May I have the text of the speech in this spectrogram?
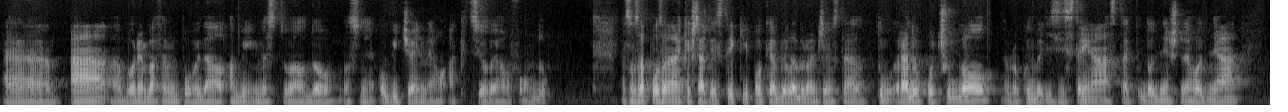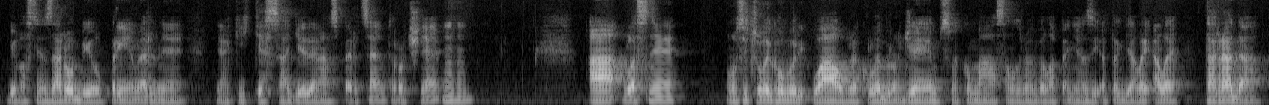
Ehm, a Warren Buffett mu povedal, aby investoval do vlastne obyčajného akciového fondu. Ja som sa pozrel na nejaké štatistiky, pokiaľ by LeBron James tú radu počúval v roku 2013, tak do dnešného dňa by vlastne zarobil priemerne nejakých 10-11% ročne. Mm-hmm. A vlastne on si človek hovorí, wow, ako LeBron James ako má samozrejme veľa peňazí a tak ďalej, ale tá rada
